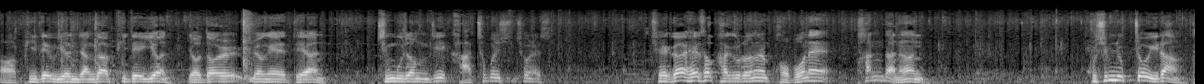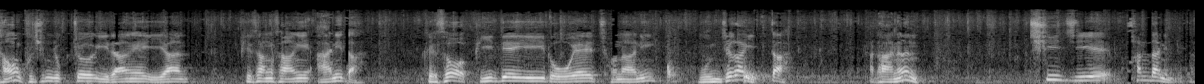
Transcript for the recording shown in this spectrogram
어, 비대위원장과 비대위원 8명에 대한 직무정지 가처분 신청을 했습니다. 제가 해석하기로는 법원의 판단은 96조 1항, 당원 96조 1항에 의한 비상사항이 아니다. 그래서 비대위로의 전환이 문제가 있다. 라는 취지의 판단입니다.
